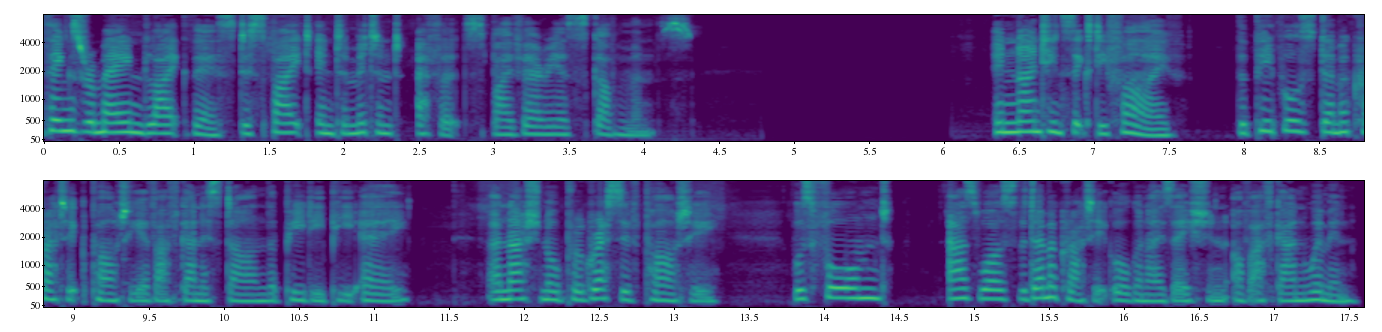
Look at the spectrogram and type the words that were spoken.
Things remained like this despite intermittent efforts by various governments. In 1965, the People's Democratic Party of Afghanistan, the PDPA, a national progressive party, was formed, as was the Democratic Organization of Afghan Women,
